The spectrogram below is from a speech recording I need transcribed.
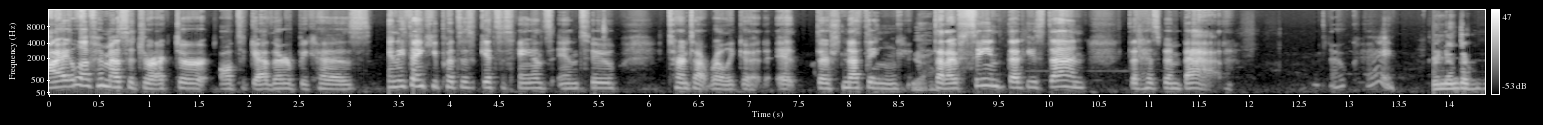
I love him as a director altogether because anything he puts his gets his hands into turns out really good. It there's nothing Yeah. that I've seen that he's done that has been bad. Okay. And then the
